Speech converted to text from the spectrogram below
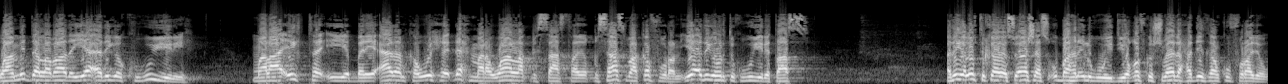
waa midda labaad ayaa adiga kugu yidhi malaa'igta iyo bani aadamka wixii dhex mara waa la qisaastayo qisaas baa ka furan. Yaa adiga horta kugu yidhi taas. Adiga laftirkaada su'aashaas u baahan in lagu weydiiyo qofka shubhada xadiidkan ku furayow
